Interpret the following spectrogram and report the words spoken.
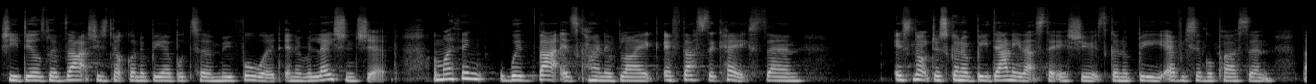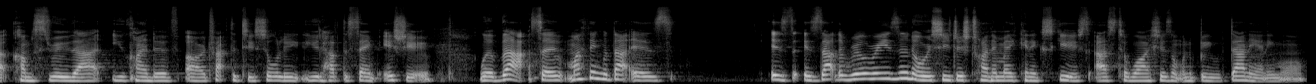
she deals with that, she's not going to be able to move forward in a relationship. And my thing with that is kind of like if that's the case, then it's not just going to be Danny that's the issue, it's going to be every single person that comes through that you kind of are attracted to. Surely you'd have the same issue with that. So, my thing with that is is is that the real reason or is she just trying to make an excuse as to why she doesn't want to be with Danny anymore?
